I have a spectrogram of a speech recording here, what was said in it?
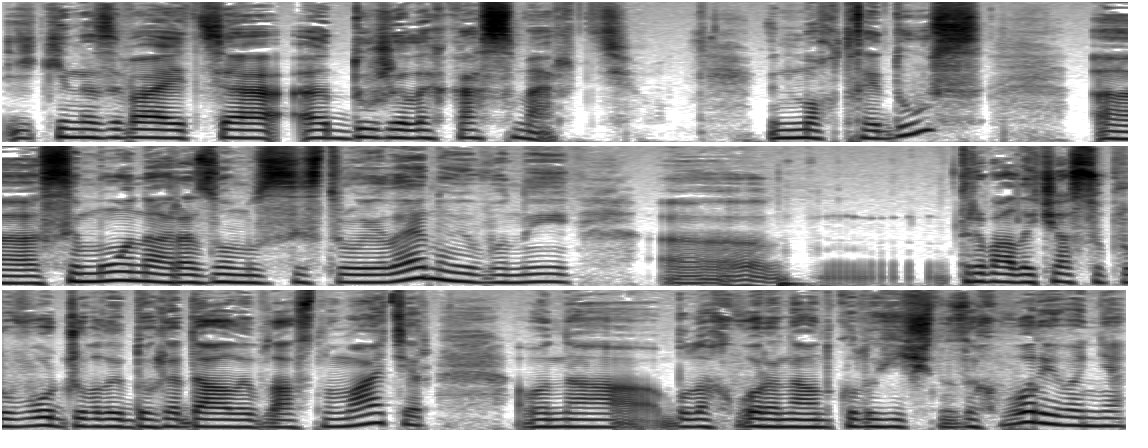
який називається е, Дуже легка смерть. Douce. Е, Симона разом з сестрою Еленою вони тривалий час супроводжували, доглядали власну матір. Вона була хвора на онкологічне захворювання.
